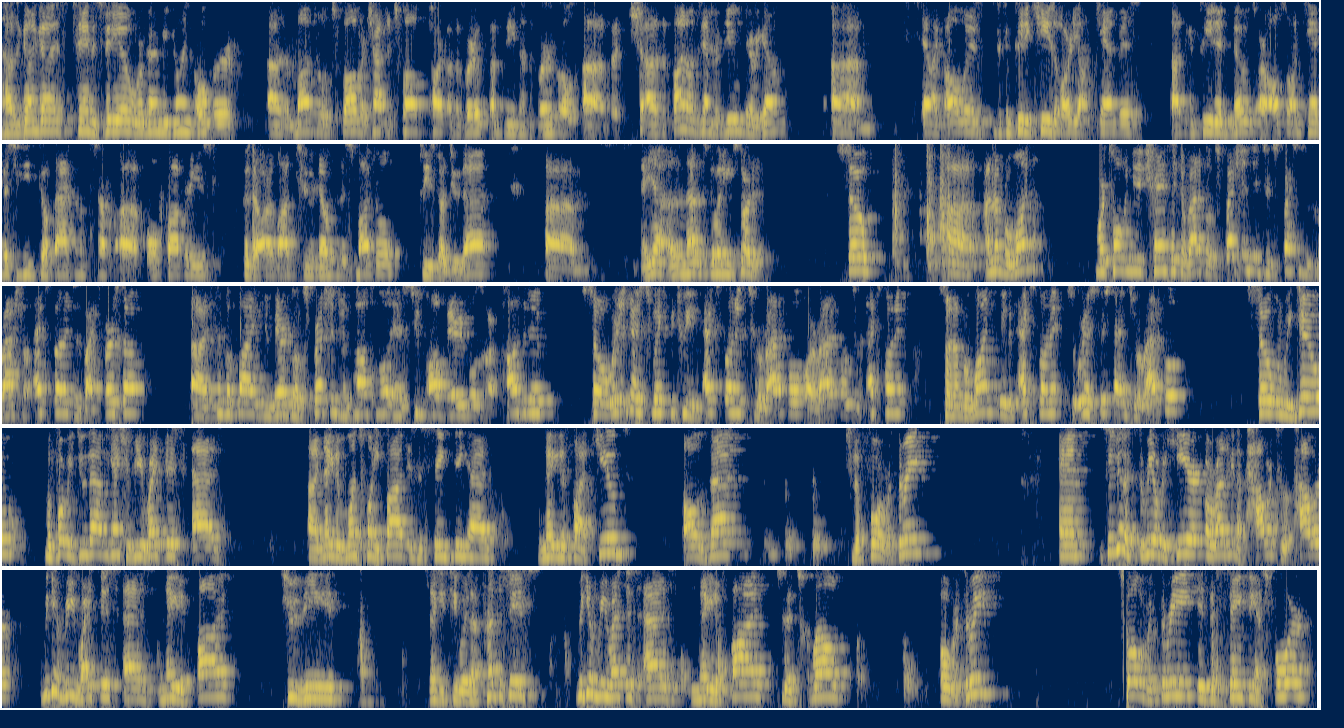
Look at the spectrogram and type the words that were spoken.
How's it going, guys? Today in this video, we're going to be going over uh, the module 12 or chapter 12 part of the vertical of the, the vertical uh, the, uh, the final exam review. There we go. Um, and like always, the completed keys are already on Canvas. Uh, the completed notes are also on Canvas. You need to go back and look at some uh, old properties because there are a lot to know for this module. Please go do that. Um, and yeah, other than that, let's go ahead and get started. So, uh, on number one, we're told we need to translate the radical expressions into expressions with rational exponents and vice versa. Uh, simplify numerical expressions when possible and assume all variables are positive. So we're just going to switch between exponent to a radical or a radical to an exponent. So number one, we have an exponent, so we're going to switch that into a radical. So when we do, before we do that, we can actually rewrite this as uh, negative 125 is the same thing as negative 5 cubed. All of that to the 4 over 3. And since we have a 3 over here, or rather we have a power to a power, we can rewrite this as negative 5 to the, so I can take away that parentheses. We can rewrite this as negative 5 to the 12 over 3. 12 over 3 is the same thing as 4.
